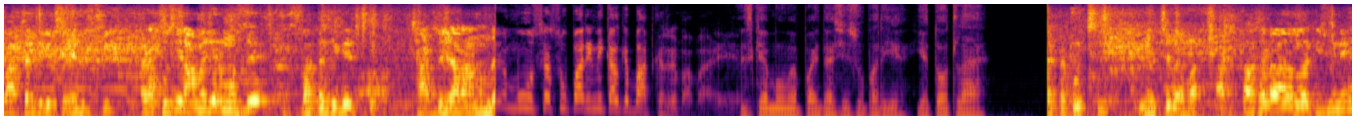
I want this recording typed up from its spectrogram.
বাচ্চার দিকে ছেড়ে দিচ্ছি একটা খুশির আমেজের মধ্যে বাচ্চার দিকে ছাড়তে যাওয়ার আনন্দ इसके मुंह में पैदाशी सुपारी है ये तोतला है একটা করছি এই হচ্ছে ব্যাপার আর তাছাড়া আর আলাদা কিছুই নেই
